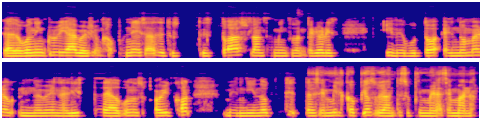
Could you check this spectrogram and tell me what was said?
El álbum incluía versión japonesa de, de todos sus lanzamientos anteriores y debutó el número 9 en la lista de álbumes Oricon, vendiendo 13.000 copias durante su primera semana.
